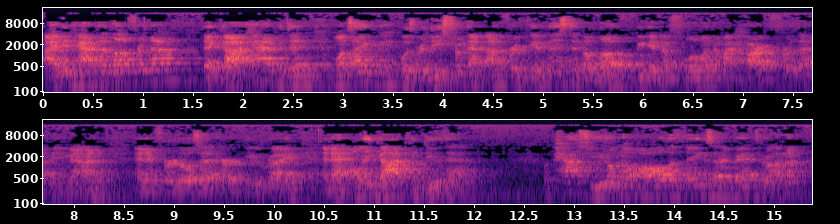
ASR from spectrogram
I didn't have the love for them that God had, but then once I was released from that unforgiveness, then the love began to flow into my heart for them, amen? And for those that hurt you, right? And that only God can do that. But Pastor, you don't know all the things that I've been through. I'm not,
